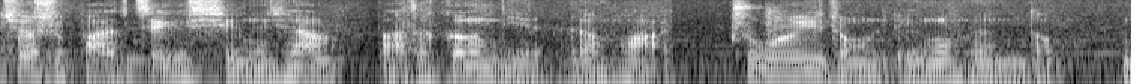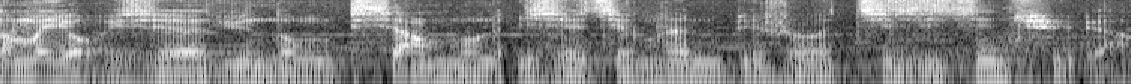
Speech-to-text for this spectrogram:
就是把这个形象把它更拟人化，注入一种灵魂等。那么有一些运动项目的一些精神，比如说积极进取啊，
